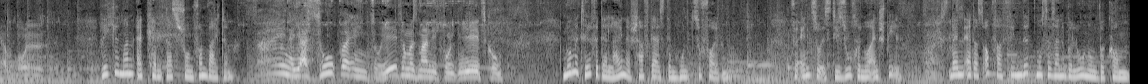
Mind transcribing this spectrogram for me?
Jawohl. Riechelmann erkennt das schon von weitem. Feiner, ja super, Enzo. Jetzt haben wir es mal nicht gefunden. Jetzt komm. Nur mit Hilfe der Leine schafft er es dem Hund zu folgen. Für Enzo ist die Suche nur ein Spiel. Wenn er das Opfer findet, muss er seine Belohnung bekommen,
